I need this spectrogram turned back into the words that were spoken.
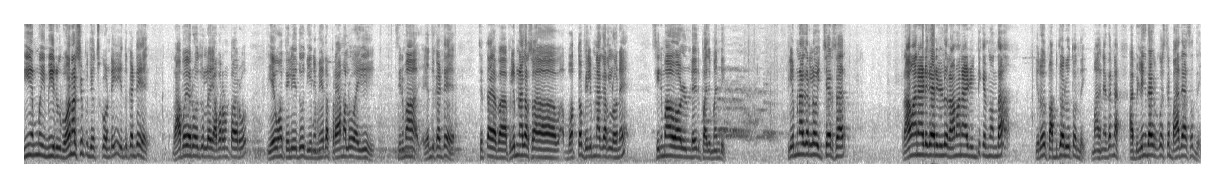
మేము మీరు ఓనర్షిప్ తెచ్చుకోండి. ఎందుకంటే రాబోయే రోజుల్లో ఎవరుంటారు ఏమో తెలియదు దీని మీద ప్రేమలు అయ్యి సినిమా ఎందుకంటే చిత్త ఫిలిం నగర్ మొత్తం ఫిలిం నగర్లోనే సినిమా వాళ్ళు ఉండేది పది మంది. ఫిలిం నగర్లో ఇచ్చారు సార్. రామానాయుడు గారి ఇల్లు రామానాయుడు ఇంటి కింద ఉందా ఈరోజు పబ్ జరుగుతుంది. మాకు నిజంగా ఆ బిల్డింగ్ దగ్గరకు వస్తే బాధేస్తుంది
